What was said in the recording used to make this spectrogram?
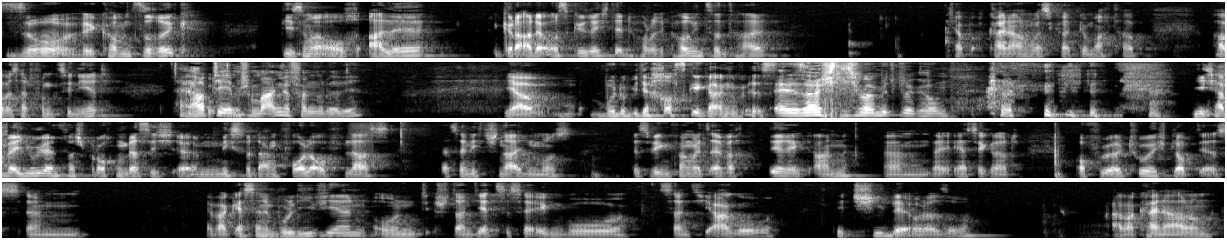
So, willkommen zurück. Diesmal auch alle gerade ausgerichtet, hor horizontal. Ich habe keine Ahnung, was ich gerade gemacht habe, aber es hat funktioniert. Ja, habt ihr eben schon mal angefangen, oder wie? Ja, wo du wieder rausgegangen bist. Ey, das habe ich nicht mal mitbekommen. ich habe ja Julian versprochen, dass ich ähm, nicht so lange Vorlauf lasse, dass er nicht schneiden muss. Deswegen fangen wir jetzt einfach direkt an, ähm, weil er ist ja gerade auf World Tour. Ich glaube, der ist ähm, er war gestern in Bolivien und stand jetzt ist er irgendwo Santiago de Chile oder so. Aber keine Ahnung.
